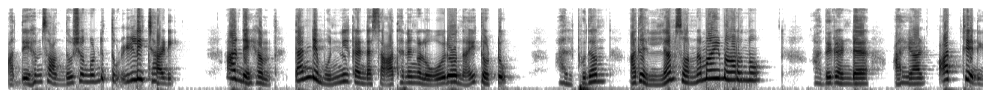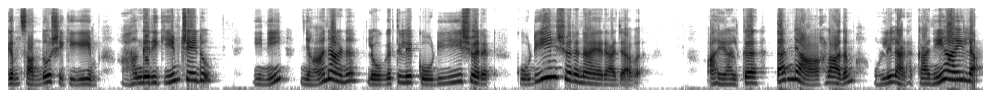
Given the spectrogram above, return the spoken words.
അദ്ദേഹം സന്തോഷം കൊണ്ട് തുള്ളിച്ചാടി. അദ്ദേഹം തന്റെ മുന്നിൽ കണ്ട സാധനങ്ങൾ ഓരോന്നായി തൊട്ടു. അത്ഭുതം അതെല്ലാം സ്വർണമായി മാറുന്നു. അത് കണ്ട് അയാൾ അത്യധികം സന്തോഷിക്കുകയും അഹങ്കരിക്കുകയും ചെയ്തു. ഇനി ഞാനാണ് ലോകത്തിലെ കോടീശ്വരൻ. കോടീശ്വരനായ രാജാവ്. അയാൾക്ക് തന്റെ ആഹ്ലാദം ഉള്ളിൽ അടക്കാനേ ആയില്ല.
